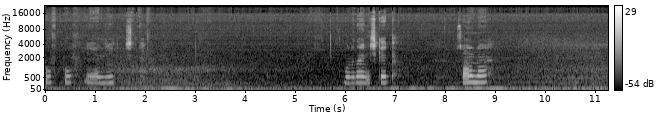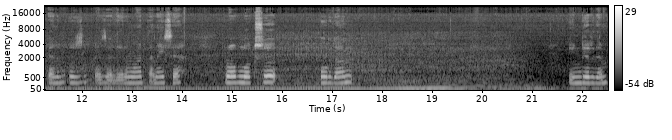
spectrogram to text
buf buf gelecek işte. Buradan çıkıp sonra benim öz, özel yerim var da neyse Roblox'u buradan indirdim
